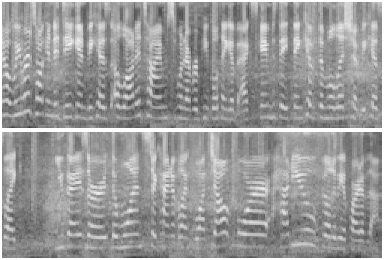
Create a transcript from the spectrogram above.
No, we were talking to Deegan because a lot of times, whenever people think of X Games, they think of the Mulisha because, like, you guys are the ones to kind of like watch out for. How do you feel to be a part of that?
